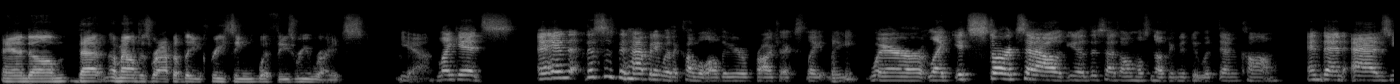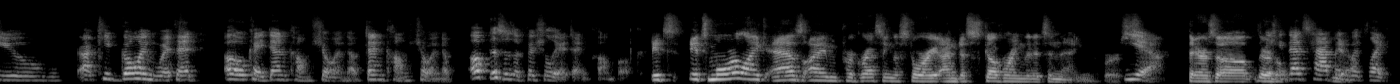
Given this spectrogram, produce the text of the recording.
And um, that amount is rapidly increasing with these rewrites. Yeah. Like it's And this has been happening with a couple other your projects lately, where like it starts out, you know, this has almost nothing to do with DenCom, and then as you uh, keep going with it, oh, okay, DenCom showing up, DenCom showing up. Oh, this is officially a DenCom book. It's it's more like as I'm progressing the story, I'm discovering that it's in that universe. Yeah, There's a there's a, that's happened yeah. with like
